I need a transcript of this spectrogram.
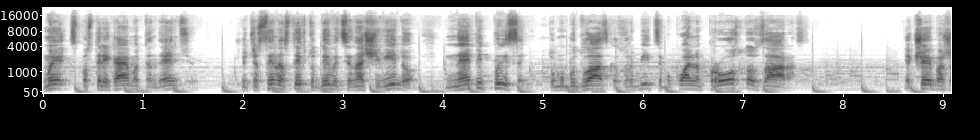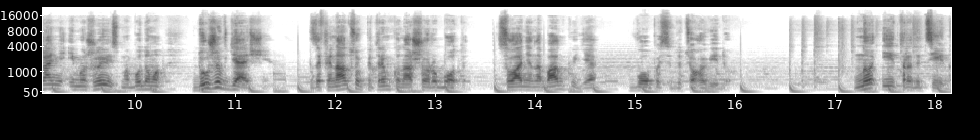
Ми спостерігаємо тенденцію, що частина з тих, хто дивиться наші відео, не підписані. Тому, будь ласка, зробіть це буквально просто зараз. Якщо є бажання і можливість, ми будемо дуже вдячні за фінансову підтримку нашої роботи. Посилання на банку є в описі до цього відео. Ну і традиційно.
